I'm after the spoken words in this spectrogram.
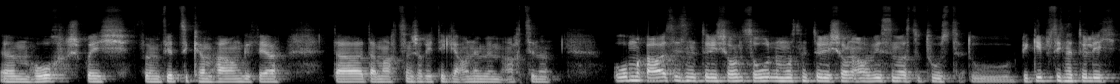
ähm, hoch, sprich 45 km/h ungefähr da, da macht es dann schon richtig Laune mit dem 18er. Oben raus ist natürlich schon so, du musst natürlich schon auch wissen, was du tust. Du begibst dich natürlich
